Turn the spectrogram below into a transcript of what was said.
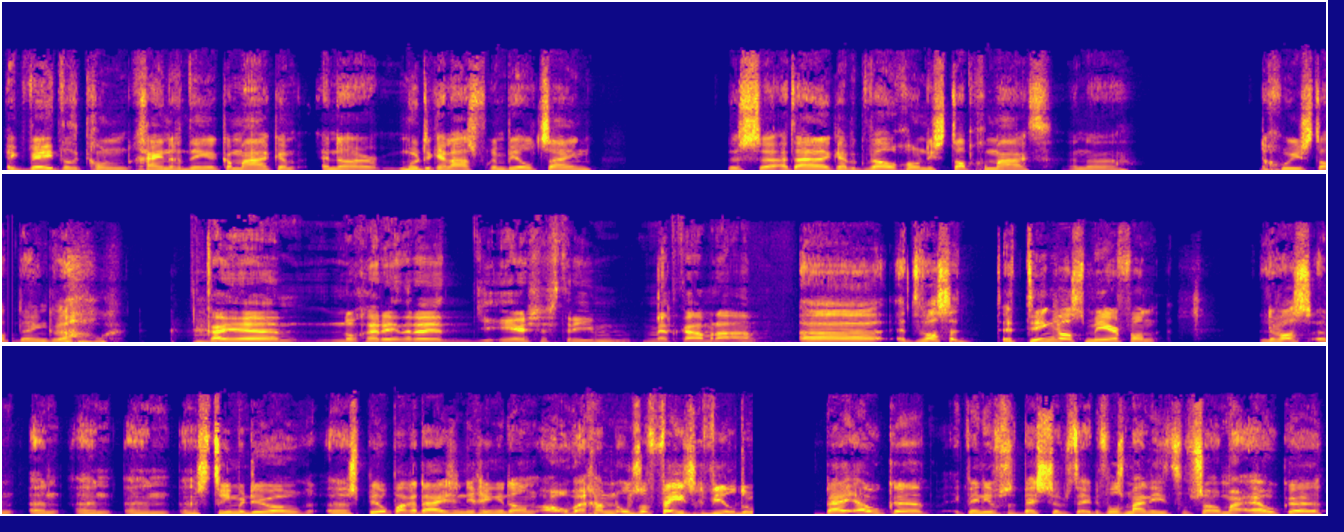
ik weet dat ik gewoon geinige dingen kan maken. En daar moet ik helaas voor in beeld zijn. Dus eh, uiteindelijk heb ik wel gewoon die stap gemaakt. En eh, de goede stap denk ik wel. Kan je nog herinneren, je eerste stream met camera aan? Eh, het, was het, het ding was meer van. Er was een, een, een, een, een streamerduo, eh, Speelparadijs, en die gingen dan. Oh, wij gaan onze face reveal doen. Bij elke. Ik weet niet of ze het bij subs deden, volgens mij niet of zo. Maar elke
